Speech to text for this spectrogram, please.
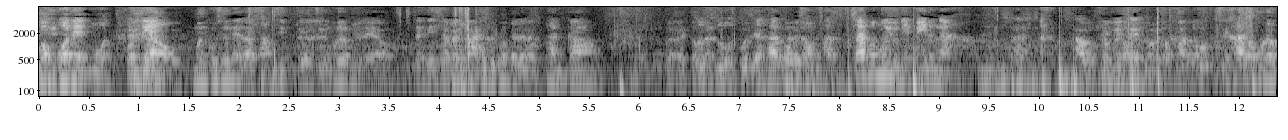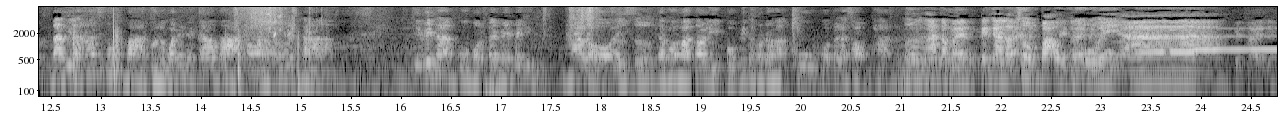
เขากลัวเน็ตหมดคนเดียว มึงกูซื้อเน็ตแล้วสามสิบเดือนซื้อเพิ่มอยู่แล้ว แต่นี่ใช้ไฟฟ้ากูซื้อเพิ่มไปแล้วพันเก้าไอ้ตัวนั้นสุดกูเสียค่าโทรไปสองพันๆใช่เพราะมึงอยู่นี่ปีหนึ่งนะใช่เอาซื้อไปเซ็นไปสองพันแล้วกูเสียค่าโทรกูนาทีละห้าสิบหกบาทกูนึกว่าได้ไปเก้าบาทอ๋อที่เวียดนามที่เวียดนามกูหมดไปไม่ไม่ถึงห้าร้อยแต่พอมาเกาหลีปุ๊บมีแต่คนโทรหากูหมดไปละสองพันมึงอะต่อไปเป็นการรับชมเป่าคุยอ่าเป็นไรเนี่ย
